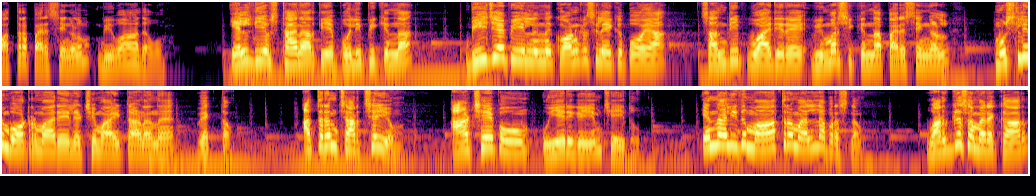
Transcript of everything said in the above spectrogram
പത്രപരസ്യങ്ങളും വിവാദവും. എൽ ഡി എഫ് സ്ഥാനാർത്ഥിയെ പൊലിപ്പിക്കുന്ന ബി ജെ പിയിൽ നിന്ന് കോൺഗ്രസിലേക്ക് പോയ സന്ദീപ് വാര്യരെ വിമർശിക്കുന്ന പരസ്യങ്ങൾ മുസ്ലിം വോട്ടർമാരെ ലക്ഷ്യമായിട്ടാണെന്ന് വ്യക്തം. അത്തരം ചർച്ചയും ആക്ഷേപവും ഉയരുകയും ചെയ്തു. എന്നാൽ ഇത് മാത്രമല്ല പ്രശ്നം. വർഗസമരക്കാർ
